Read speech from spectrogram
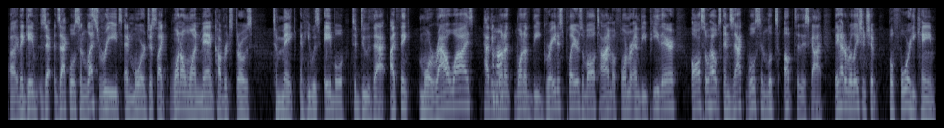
uh, they gave Zach Wilson less reads and more just like one on one man coverage throws to make, and he was able to do that. I think morale wise, having uh-huh. one of one of the greatest players of all time, a former MVP there, also helps. And Zach Wilson looks up to this guy. They had a relationship before he came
